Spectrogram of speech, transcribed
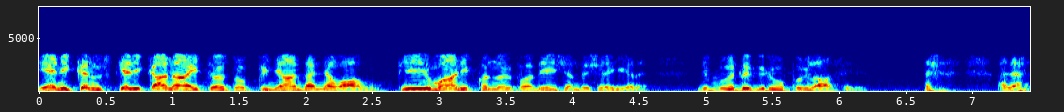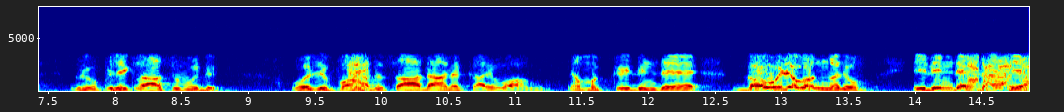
എനിക്ക് നിസ്കരിക്കാനായിട്ട് ഒരു തൊപ്പി ഞാൻ തന്നെ വാങ്ങും. തീരുമാനിക്കുന്ന ഒരു പ്രദേശം എന്ത് ശരികളെ ഇത് വീട് ഗ്രൂപ്പ് ക്ലാസ്സിൽ അല്ല ഗ്രൂപ്പിലെ ക്ലാസ് വീട്. ഒരുപാട് സാധാരണക്കാർ വാങ്ങും. നമുക്ക് ഇതിന്റെ ഗൗരവങ്ങളും ഇതിന്റെതായ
